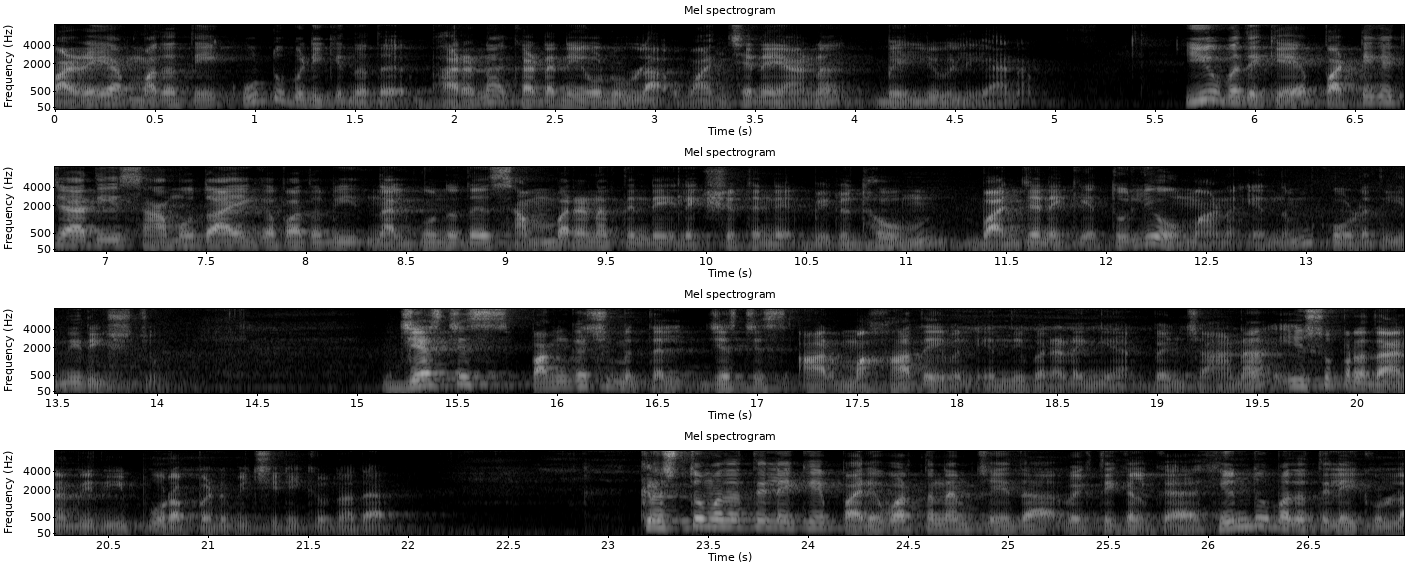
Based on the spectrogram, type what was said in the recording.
പഴയ മതത്തെ കൂട്ടുപിടിക്കുന്നത് ഭരണഘടനയോടുള്ള വഞ്ചനയാണ് വെല്ലുവിളിയാണ്. ഈ യുവതിക്ക് പട്ടികജാതി സാമുദായിക പദവി നൽകുന്നത് സംവരണത്തിന്റെ ലക്ഷ്യത്തിന് വിരുദ്ധവും വഞ്ചനയ്ക്ക് തുല്യവുമാണ് എന്നും കോടതി നിരീക്ഷിച്ചു. Justice Pankaj Mittal justice R Mahadevan എന്നിവരടങ്ങിയ ബെഞ്ചാണ് ഈ സുപ്രധാന വിധി പുറപ്പെടുവിച്ചിരിക്കുന്നത്. ക്രിസ്തുമതത്തിലേക്ക് പരിവർത്തനം ചെയ്ത വ്യക്തികൾക്ക് ഹിന്ദുമതത്തിലേക്കുള്ള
